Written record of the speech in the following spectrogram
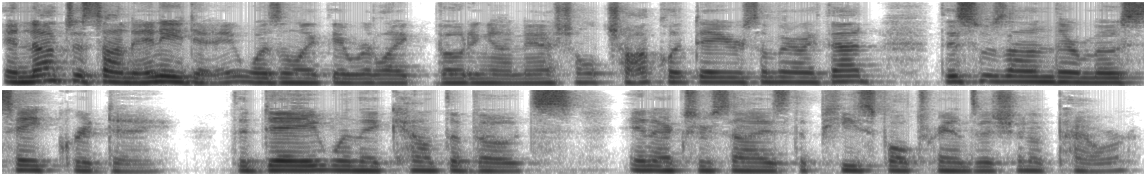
and not just on any day. It wasn't like they were like voting on National Chocolate Day or something like that. This was on their most sacred day, the day when they count the votes and exercise the peaceful transition of power.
